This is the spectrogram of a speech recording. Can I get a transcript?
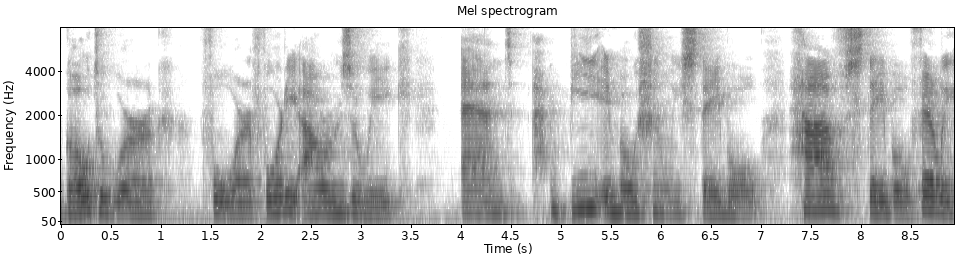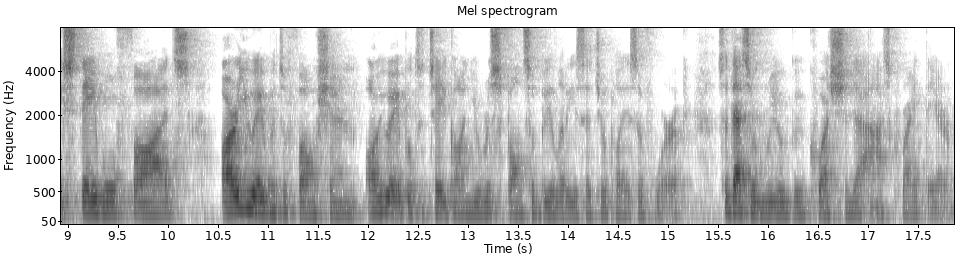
go to work for 40 hours a week and be emotionally stable, have stable, fairly stable thoughts. Are you able to function? Are you able to take on your responsibilities at your place of work? So that's a real good question to ask right there.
